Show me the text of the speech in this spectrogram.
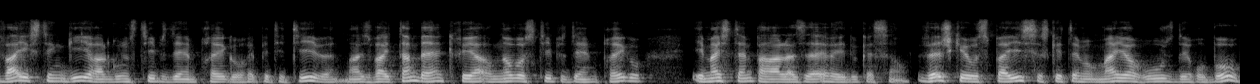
vai extinguir alguns tipos de emprego repetitivo, mas vai também criar novos tipos de emprego e mais tempo para lazer e educação. Vejo que os países que têm o maior uso de robôs,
